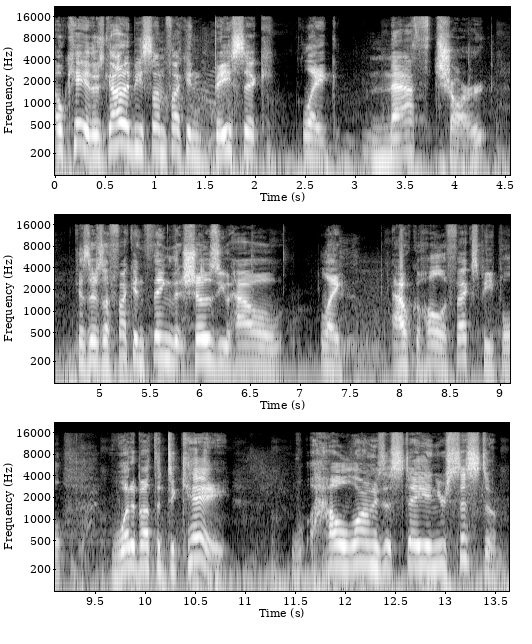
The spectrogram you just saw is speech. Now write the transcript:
okay, there's got to be some fucking basic like math chart because there's a fucking thing that shows you how like alcohol affects people. What about the decay? How long does it stay in your system?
